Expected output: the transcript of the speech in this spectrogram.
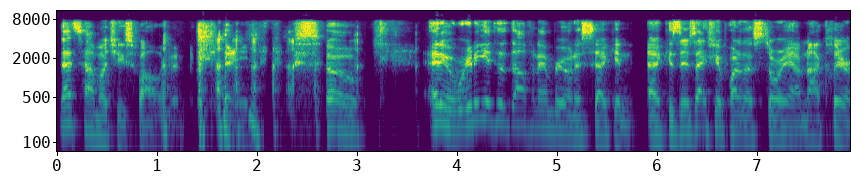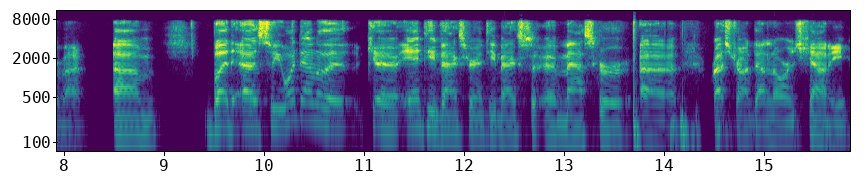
That's how much he's followed it. Okay. so anyway, we're gonna get to the dolphin embryo in a second because uh, there's actually a part of that story I'm not clear about. Um, but uh, so you went down to the uh, anti-vaxxer, anti-masker uh, restaurant down in Orange County,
